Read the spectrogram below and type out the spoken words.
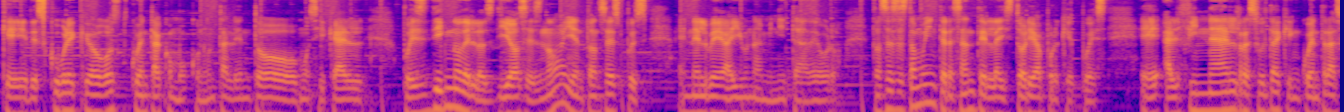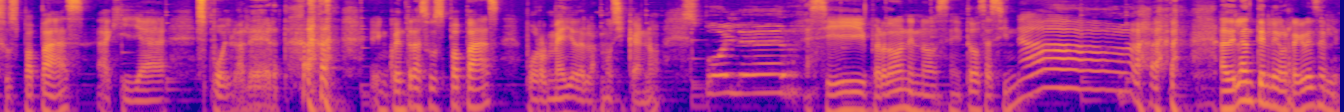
que descubre que August cuenta como con un talento musical pues digno de los dioses, ¿no? Y entonces pues en él ve ahí una minita de oro. Entonces está muy interesante la historia porque pues eh, al final resulta que encuentra a sus papás, aquí ya spoiler alert, encuentra a sus papás por medio de la música, ¿no? ¡Spoiler! Sí, perdónenos. Y todos así, no. Adelántenle o regrésenle.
